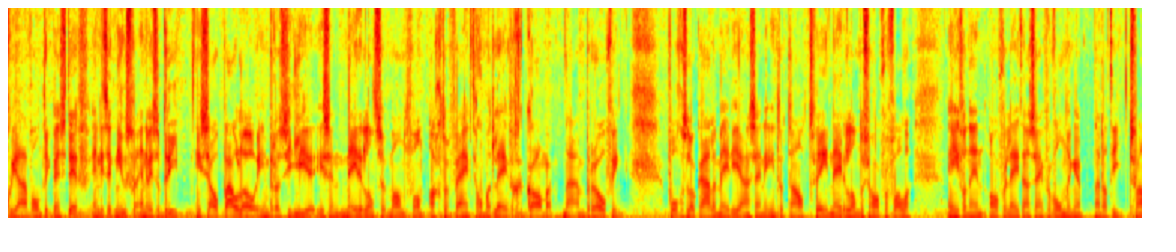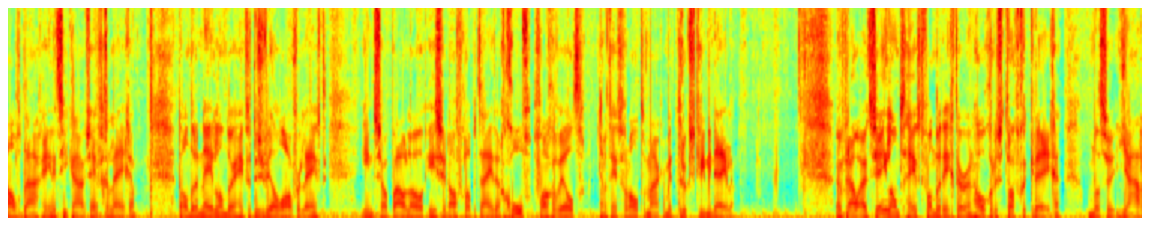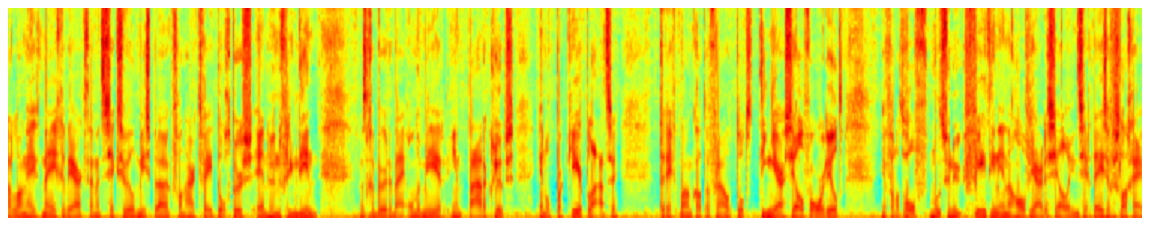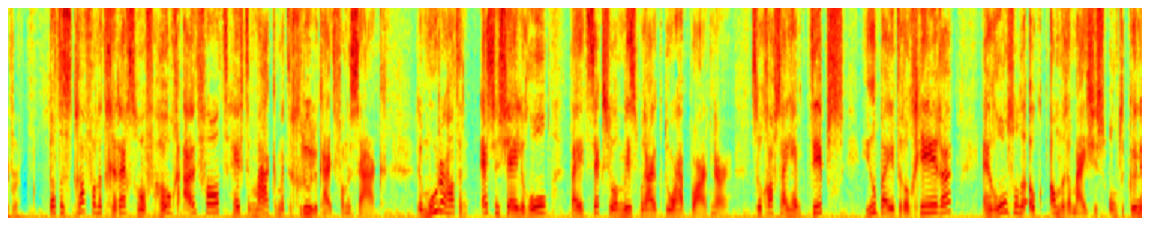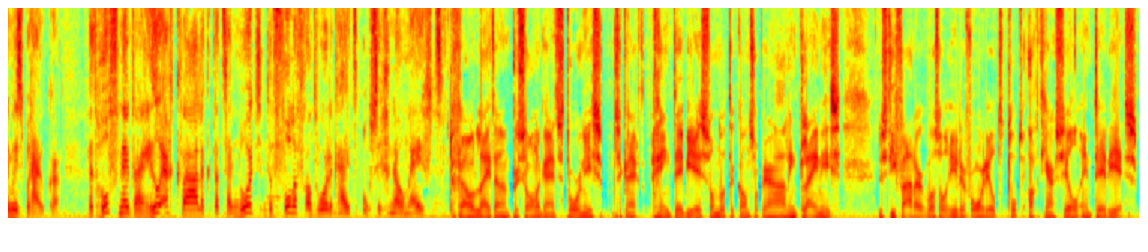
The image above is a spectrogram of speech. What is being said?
Goedenavond, ik ben Stef en dit is het nieuws van NWS op 3. In Sao Paulo in Brazilië is een Nederlandse man van 58 om het leven gekomen na een beroving. Volgens lokale media zijn er in totaal twee Nederlanders overvallen. Een van hen overleed aan zijn verwondingen nadat hij 12 dagen in het ziekenhuis heeft gelegen. De andere Nederlander heeft het dus wel overleefd. In Sao Paulo is er de afgelopen tijd een golf van geweld en dat heeft vooral te maken met drugscriminelen. Een vrouw uit Zeeland heeft van de rechter een hogere straf gekregen... omdat ze jarenlang heeft meegewerkt aan het seksueel misbruik van haar twee dochters en hun vriendin. Dat gebeurde bij onder meer in parenclubs en op parkeerplaatsen. De rechtbank had de vrouw tot 10 jaar cel veroordeeld. En van het Hof moet ze nu 14,5 jaar de cel in, zegt deze verslaggever. Dat de straf van het gerechtshof hoog uitvalt... heeft te maken met de gruwelijkheid van de zaak. De moeder had een essentiële rol bij het seksueel misbruik door haar partner. Zo gaf zij hem tips, hielp bij het drogeren en ronselde ook andere meisjes om te kunnen misbruiken. Het Hof neemt haar heel erg kwalijk dat zij nooit de volle verantwoordelijkheid op zich genomen heeft. De vrouw lijdt aan een persoonlijkheidsstoornis. Ze krijgt geen tbs omdat de kans op herhaling klein is. De stiefvader was al eerder veroordeeld tot acht jaar cel en tbs.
